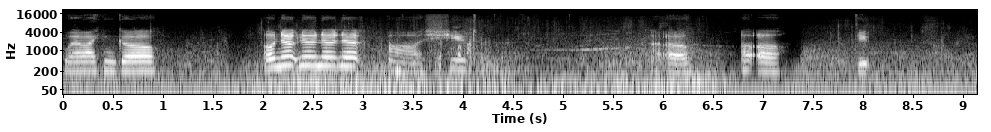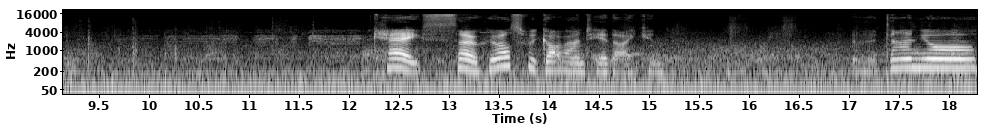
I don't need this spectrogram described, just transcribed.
where I can go. Oh no, no, no, no. Oh shoot. Uh oh. Uh oh. Dude. Okay, so who else have we got around here that I can. Uh, Daniel.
